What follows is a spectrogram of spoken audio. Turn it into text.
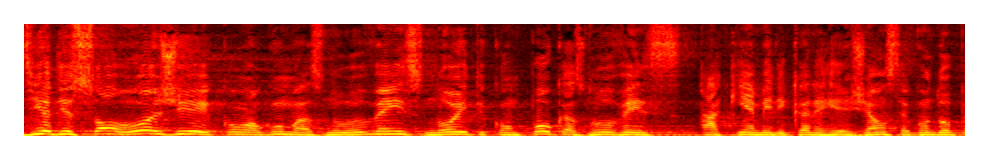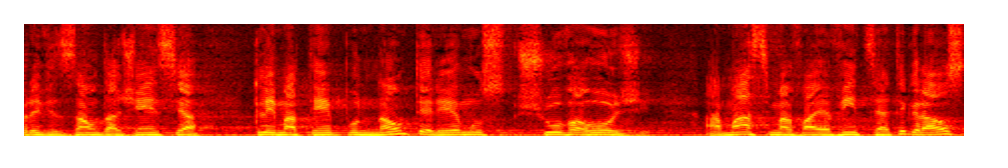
Dia de sol hoje com algumas nuvens, noite com poucas nuvens aqui em Americana e região, segundo a previsão da agência Climatempo, não teremos chuva hoje. A máxima vai a 27 graus,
